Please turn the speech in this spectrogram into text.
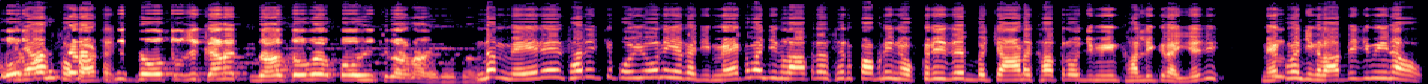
ਹੋਰ ਤਾਂ। ਤੁਸੀਂ ਜੋ ਤੁਸੀਂ ਕਹਿਣਾ ਦੱਸ ਦੋਗੇ ਆਪਾਂ ਉਹੀ ਚਲਾਣਾ ਹੈ ਉਹਦਾ। ਨਾ ਮੇਰੇ ਸਾਰੇ ਚ ਕੋਈ ਉਹ ਨਹੀਂ ਹੈਗਾ ਜੀ। ਮਹਿਕਮਾ ਜੰਗਲਾਤ ਨੇ ਸਿਰਫ ਆਪਣੀ ਨੌਕਰੀ ਦੇ ਬਚਾਉਣ ਖਾਤਰ ਉਹ ਜ਼ਮੀਨ ਖਾਲੀ ਕਰਾਈ ਹੈ ਜੀ। ਮਹਿਕਮਾ ਜੰਗਲਾਤ ਦੀ ਜ਼ਮੀਨ ਆ ਉਹ।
